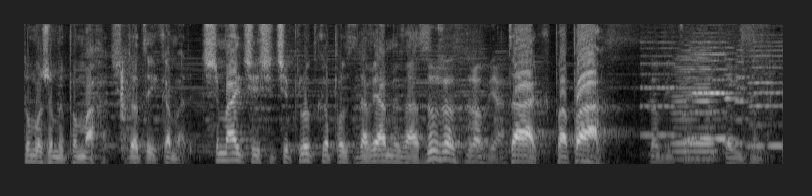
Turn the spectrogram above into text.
Tu możemy pomachać do tej kamery. Trzymajcie się cieplutko, pozdrawiamy Was. Dużo zdrowia. Tak, papa. Pa. Do widzenia. Do widzenia.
